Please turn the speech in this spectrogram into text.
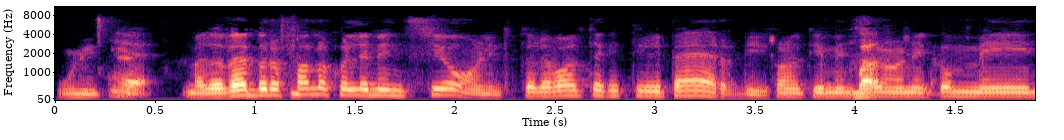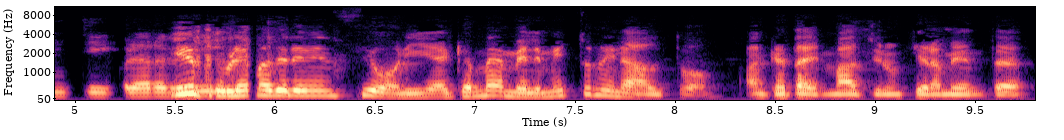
Eh, ma dovrebbero farlo con le menzioni, tutte le volte che ti riperdi, quando ti menzionano ma... nei commenti. Io il problema delle menzioni è che a me me le mettono in alto, anche a te immagino chiaramente.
